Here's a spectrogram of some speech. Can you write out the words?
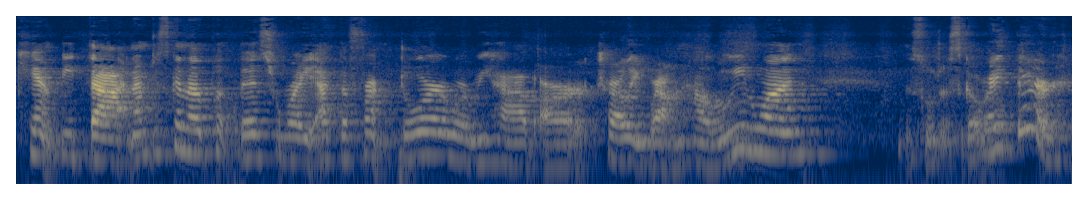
Can't beat that. And I'm just gonna put this right at the front door where we have our Charlie Brown Halloween one. This will just go right there.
